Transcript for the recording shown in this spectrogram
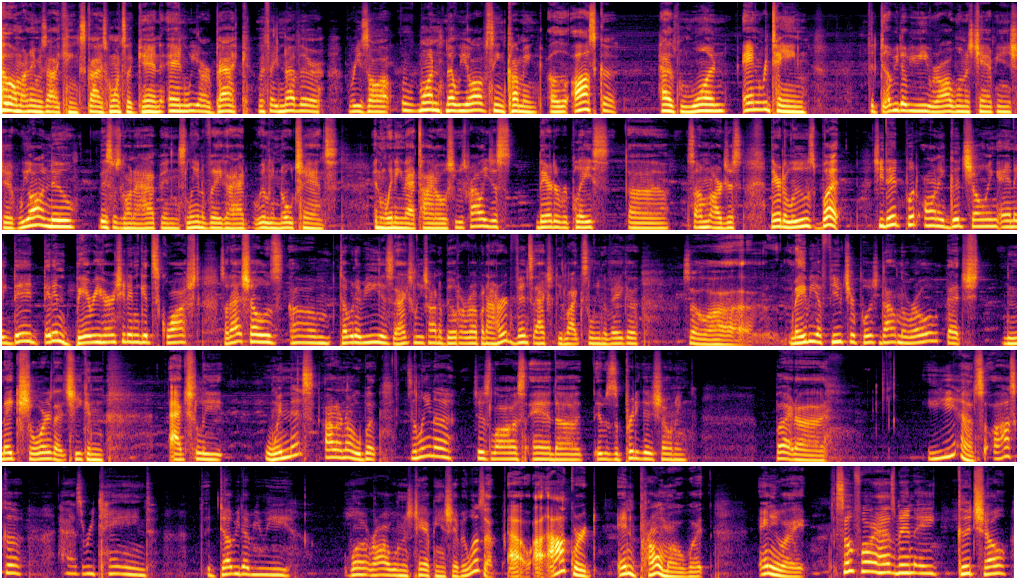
Hello, my name is I King Skies once again, and we are back with another result, one that we all have seen coming. Asuka has won and retained the WWE Raw Women's Championship. We all knew this was going to happen. Zelina Vega had really no chance in winning that title. She was probably just there to replace. Uh, some are just there to lose, but she did put on a good showing, and they did they didn't bury her. She didn't get squashed, so that shows um, WWE is actually trying to build her up. And I heard Vince actually likes Zelina Vega, so uh, maybe a future push down the road that sh- makes sure that she can actually win this. I don't know, but Zelina just lost, and uh, it was a pretty good showing. But uh, yeah, so Asuka has retained the WWE Raw Women's Championship. It was a, a, a, awkward in promo, but anyway, so far it has been a good show.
